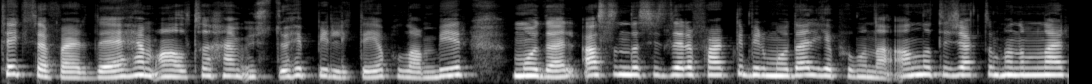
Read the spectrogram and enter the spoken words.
Tek seferde hem altı hem üstü hep birlikte yapılan bir model. Aslında sizlere farklı bir model yapımını anlatacaktım hanımlar.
